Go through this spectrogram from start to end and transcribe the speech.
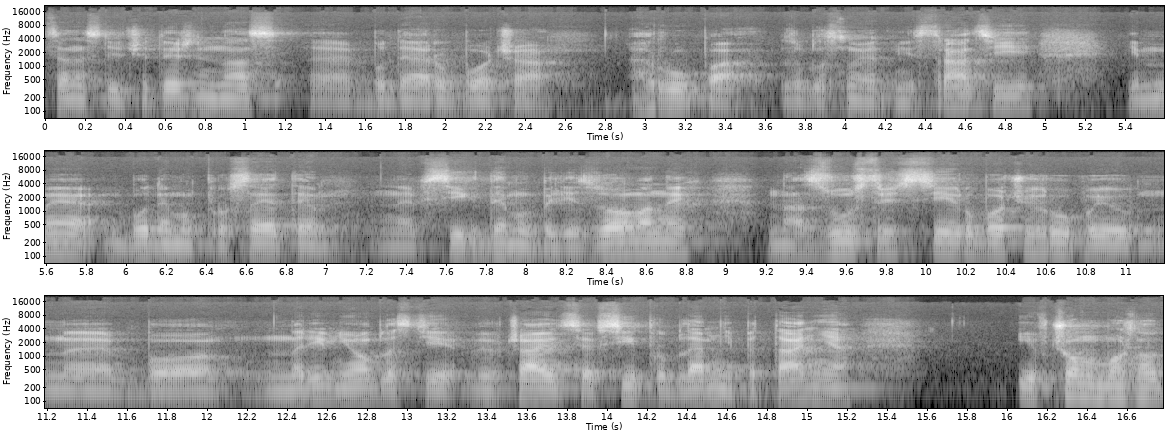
Це на слідчий тиждень. У нас е, буде робоча група з обласної адміністрації, і ми будемо просити е, всіх демобілізованих на зустріч з цією робочою групою, е, бо на рівні області вивчаються всі проблемні питання. І в чому можна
